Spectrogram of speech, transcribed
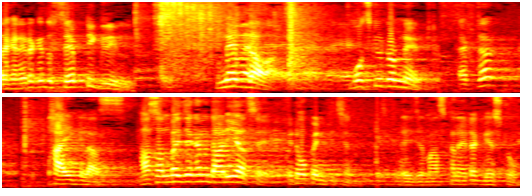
দেখেন, এটা কিন্তু সেফটি গ্রিল নেট দেওয়া। মসকিউটো নেট একটা থাই গ্লাস হাসান ভাই যেখানে দাঁড়িয়ে আছে, এটা ওপেন কিচেন এই যে মাঝখানে এটা গেস্ট রুম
